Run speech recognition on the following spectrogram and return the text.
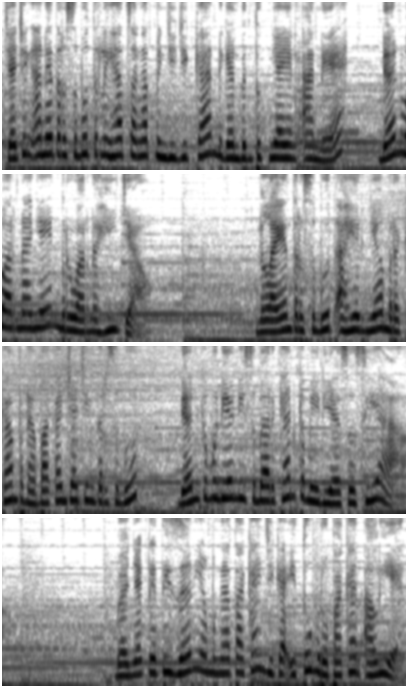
Cacing aneh tersebut terlihat sangat menjijikan dengan bentuknya yang aneh dan warnanya yang berwarna hijau. Nelayan tersebut akhirnya merekam penampakan cacing tersebut dan kemudian disebarkan ke media sosial. Banyak netizen yang mengatakan jika itu merupakan alien.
